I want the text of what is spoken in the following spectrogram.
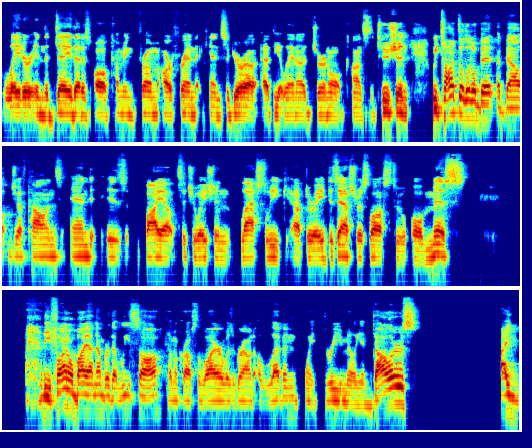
later in the day. That is all coming from our friend Ken Sugiura at the Atlanta Journal Constitution. We talked a little bit about Geoff Collins and his buyout situation last week after a disastrous loss to Ole Miss. The final buyout number that we saw come across the wire was around $11.3 million. I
